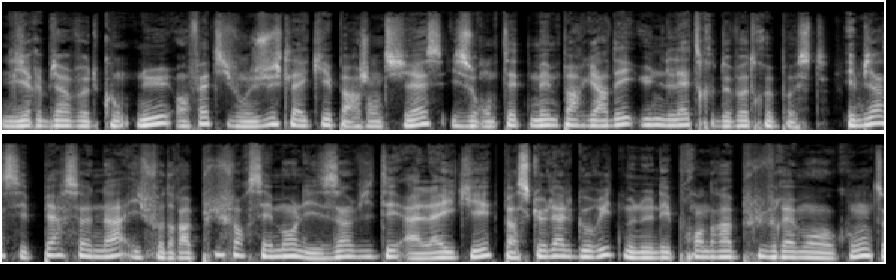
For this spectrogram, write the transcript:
lire bien votre contenu. En fait, ils vont juste liker par gentillesse, ils auront peut-être même pas regardé une lettre de votre poste. Eh bien, ces personnes-là, il faudra plus forcément les inviter à liker parce que l'algorithme ne les prendra plus vraiment en compte.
